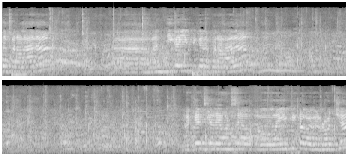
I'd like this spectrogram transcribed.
de Paralada, de l'antiga hípica de Paralada. Aquests ja deuen ser la hípica La Garrotxa,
